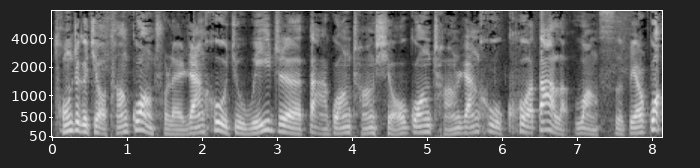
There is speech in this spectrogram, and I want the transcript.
从这个教堂逛出来，然后就围着大广场、小广场，然后扩大了往四边逛。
